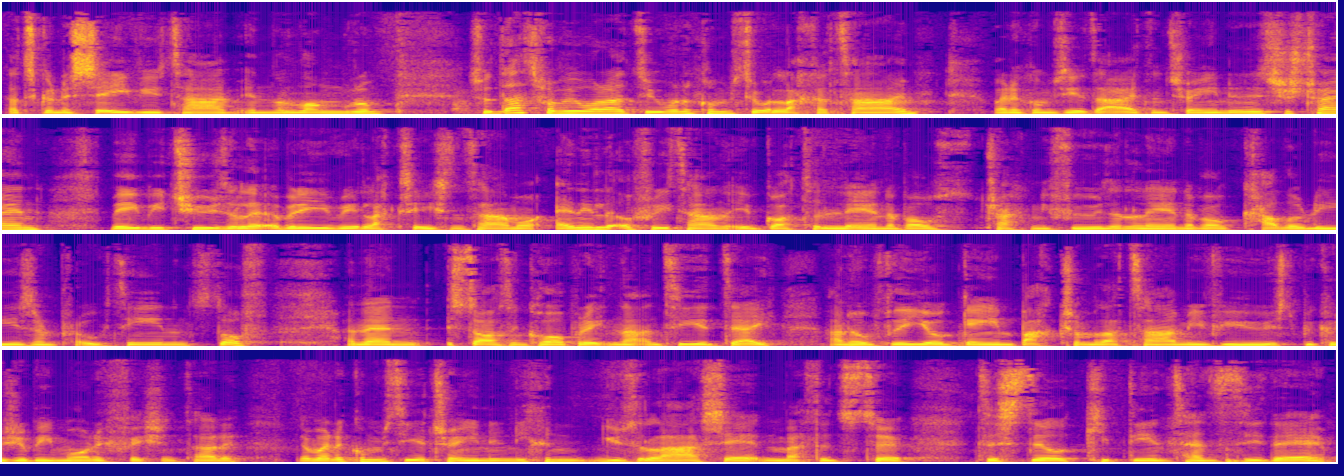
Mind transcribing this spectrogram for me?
that's going to save you time in the long run. So that's probably what I do when it comes to a lack of time, when it comes to your diet and training, is just try and maybe choose a little bit of your relaxation time or any little free time that you've got to learn about tracking your food and learn about calories and protein and stuff, and then start incorporating that into your day, and hopefully you'll gain back some of that time you've used because you'll be more efficient at it. Then when it comes to your training, you can utilize certain methods to to still keep the intensity there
